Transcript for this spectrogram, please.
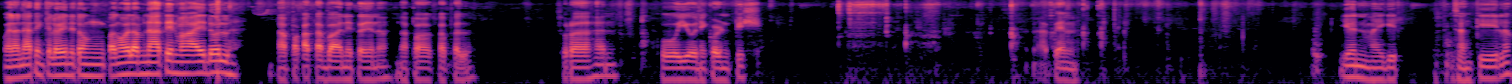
Wala natin kilawin itong pangulam natin mga idol. Napakataba nito yan, oh. napakakapal. Surahan. O unicorn fish. Natin. Yun, mahigit isang kilo.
